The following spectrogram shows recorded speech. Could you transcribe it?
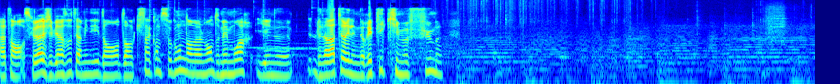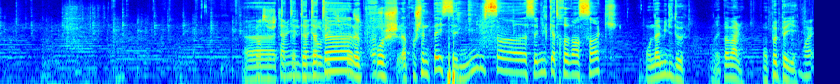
Attends, parce que là j'ai bientôt terminé dans, dans 50 secondes normalement de mémoire. Il y a une. Le narrateur il a une réplique qui me fume. Euh, le objectif, le proche- La prochaine paye, c'est 1500 c'est 1085. On a 1002. On est pas mal. On peut payer. Ouais.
